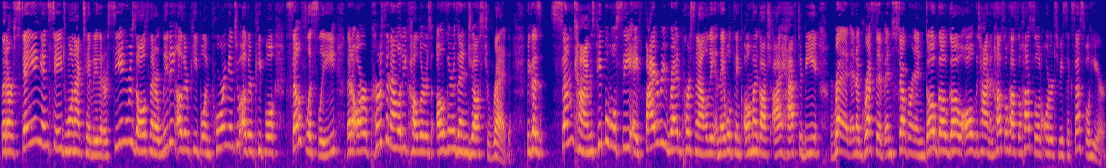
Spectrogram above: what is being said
that are staying in stage one activity, that are seeing results, that are leading other people and pouring into other people selflessly, that are personality colors other than just red. Because sometimes people will see a fiery red personality and they will think, oh my gosh, I have to be red and aggressive and stubborn and go, go, go all the time time and hustle, hustle, hustle in order to be successful here.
